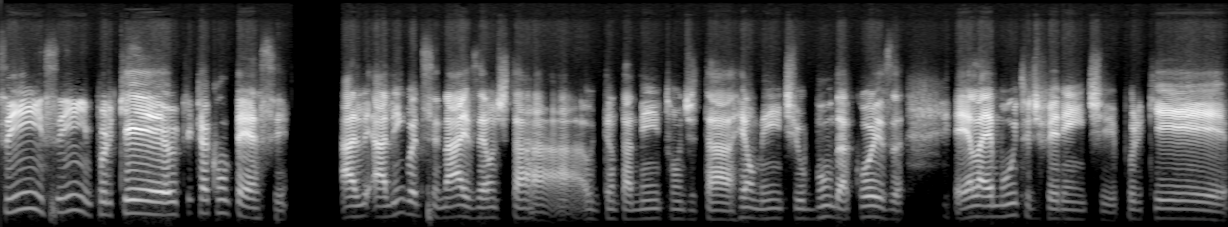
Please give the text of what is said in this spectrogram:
Sim, sim, porque o que, que acontece? A, a língua de sinais é onde está o encantamento, onde está realmente o boom da coisa. Ela é muito diferente, porque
